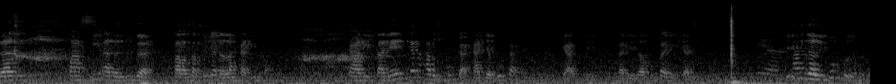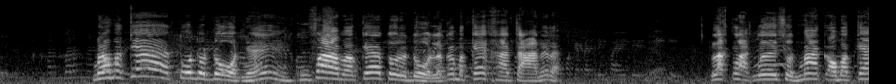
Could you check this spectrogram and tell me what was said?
dan masih ada juga salah satunya adalah Kadita Kaditanya ini kan harus buka kaja buka inisiasi dan dilakukan inisiasi Iya. jadi tinggal ditunggu sebenarnya Harus barengan.มันเอามาแก้ตัวโดดๆไงคูฟ่ามาแก้ตัวโดดๆแล้วก็มาแก้คาจานี่แหละ Pakai Petrify Diri. หลักๆ เลยส่วนมากเอามาแก้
